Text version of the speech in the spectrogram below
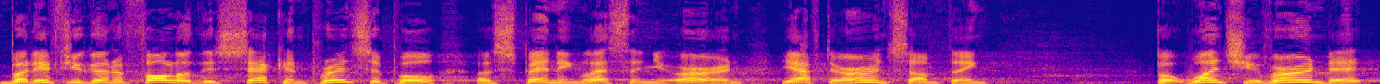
But if you're going to follow this second principle of spending less than you earn, you have to earn something. But once you've earned it,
